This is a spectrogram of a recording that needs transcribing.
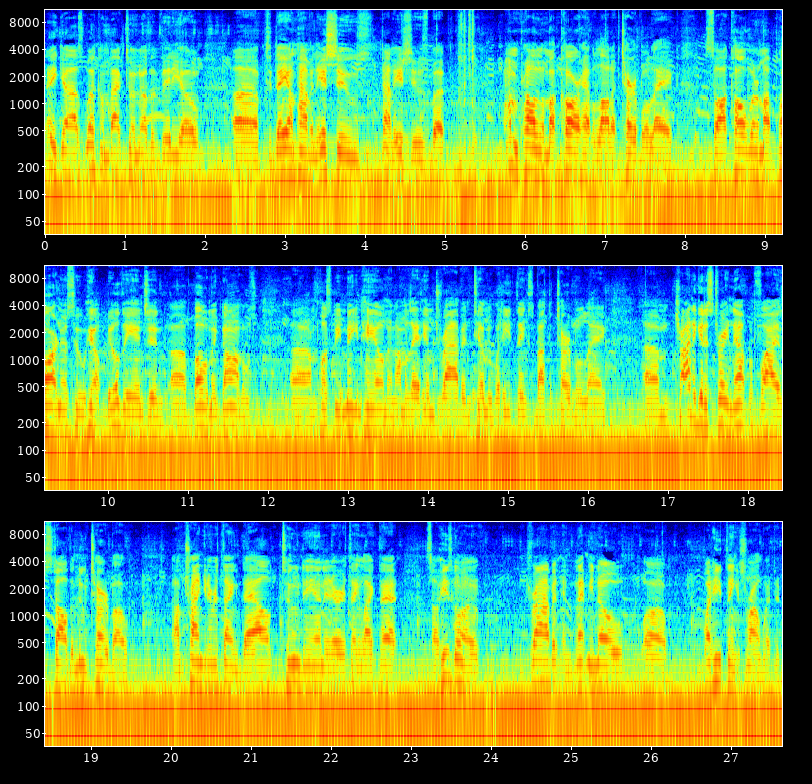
Hey guys, welcome back to another video. Uh, today I'm having issues, not issues, but I'm a problem with my car, have a lot of turbo lag. So I called one of my partners who helped build the engine, uh, Bo McDonald's. Uh, I'm supposed to be meeting him and I'm gonna let him drive and tell me what he thinks about the turbo lag. Um, trying to get it straightened out before I install the new turbo. I'm trying to get everything dialed, tuned in and everything like that. So he's gonna drive it and let me know uh, what he thinks is wrong with it.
